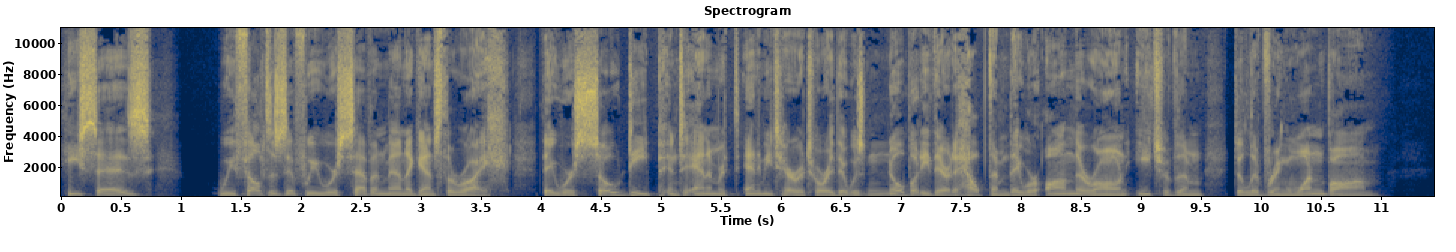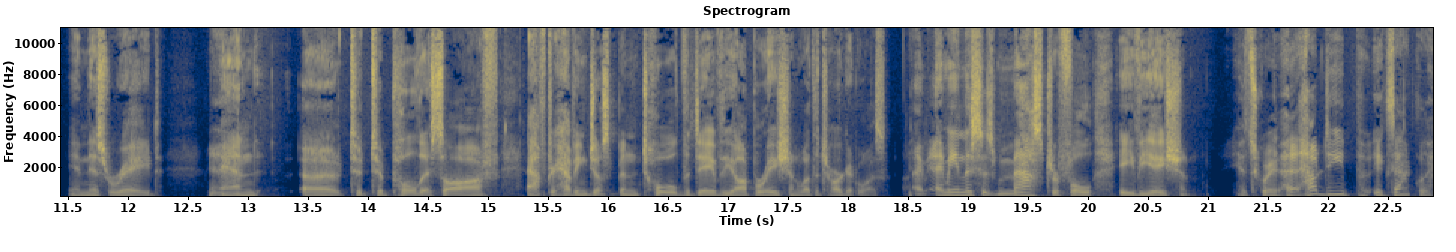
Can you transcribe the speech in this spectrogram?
he says, we felt as if we were seven men against the Reich. They were so deep into enemy, enemy, territory, there was nobody there to help them. They were on their own, each of them delivering one bomb in this raid. Yeah. And uh, to, to pull this off after having just been told the day of the operation what the target was. I, I mean, this is masterful aviation. It's great. How deep exactly?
